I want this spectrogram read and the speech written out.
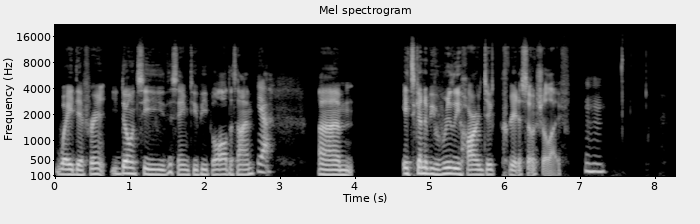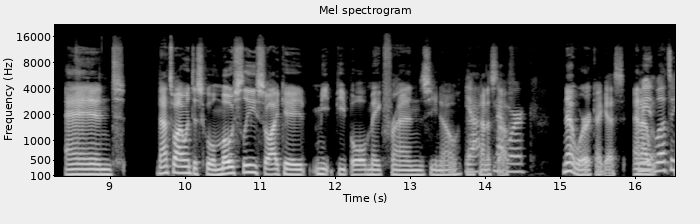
way different. You don't see the same two people all the time. Yeah. Um, it's going to be really hard to create a social life. Mhm. And that's why I went to school mostly so I could meet people, make friends, you know, that Yeah, kind of stuff. network. Network, I guess. And I I, well, that's a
